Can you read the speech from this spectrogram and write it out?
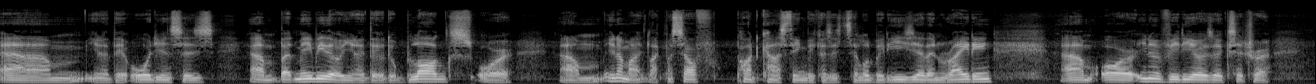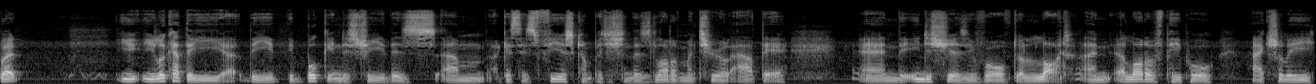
um, you know their audiences, um, but maybe they'll you know they'll do blogs or um, you know my, like myself podcasting because it's a little bit easier than writing um, or you know videos etc. But you, you look at the uh, the the book industry. There's um, I guess there's fierce competition. There's a lot of material out there, and the industry has evolved a lot, and a lot of people actually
